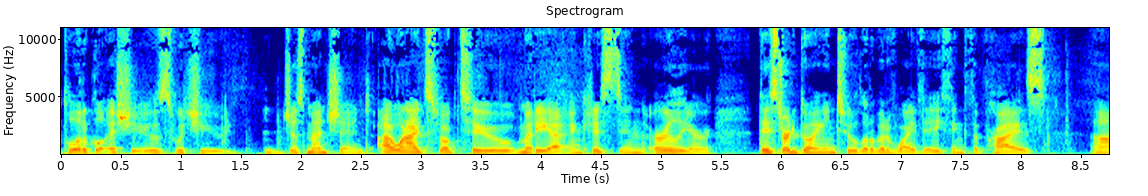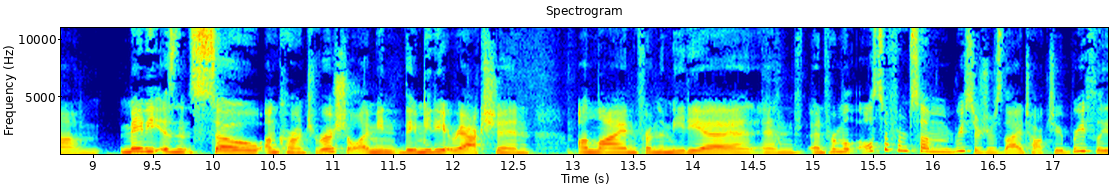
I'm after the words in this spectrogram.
political issues, which you just mentioned. Uh, when I spoke to Maria and Kristin earlier, they started going into a little bit of why they think the prize um, maybe isn't so uncontroversial. I mean, the immediate reaction online from the media and, and from also from some researchers that I talked to briefly,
